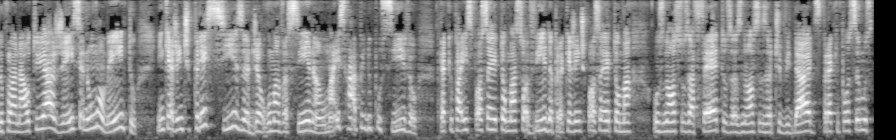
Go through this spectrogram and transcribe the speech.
do Planalto e a agência num momento em que a gente precisa de alguma vacina o mais rápido possível para que o país possa retomar sua vida, para que a gente possa retomar os nossos afetos, as nossas atividades, para que possamos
